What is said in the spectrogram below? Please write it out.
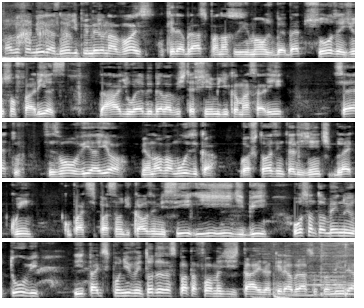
Salve família, Duende primeiro na voz. Aquele abraço para nossos irmãos Bebeto Souza e Gilson Farias, da Rádio Web Bela Vista FM de Camaçari. Certo? Vocês vão ouvir aí, ó, minha nova música, Gostosa e Inteligente, Black Queen, com participação de Causa MC e IIDB. Ouçam também no YouTube e tá disponível em todas as plataformas digitais. Aquele abraço, família.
